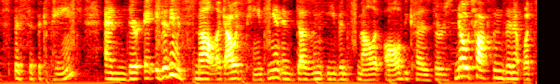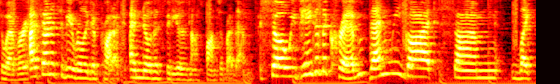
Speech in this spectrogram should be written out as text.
specific paint and there it, it, doesn't even smell like I was painting it and it doesn't even smell at all because there's no toxins in it whatsoever. I found it to be a really good product and no this video is not sponsored by them. So we painted the crib then we got some like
